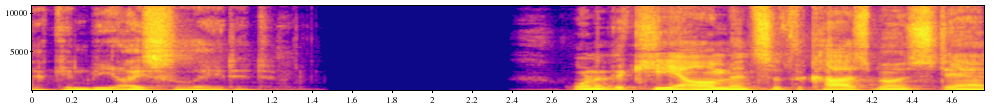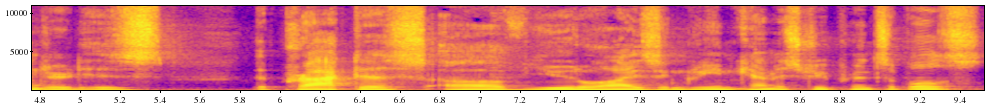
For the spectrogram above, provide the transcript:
It can be isolated. One of the key elements of the Cosmos standard is the practice of utilizing green chemistry principles.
